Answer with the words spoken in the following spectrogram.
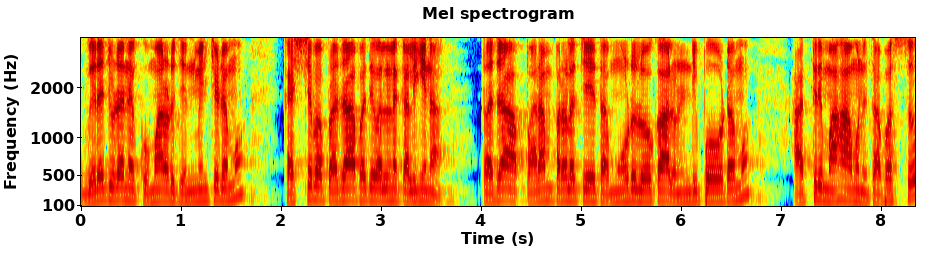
విరజుడనే కుమారుడు జన్మించడము కశ్యప ప్రజాపతి వలన కలిగిన ప్రజా పరంపరల చేత మూడు లోకాలు నిండిపోవటము అత్రి మహాముని తపస్సు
